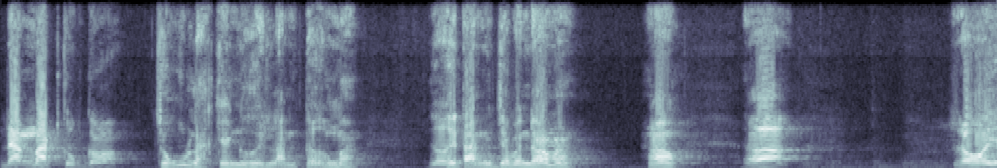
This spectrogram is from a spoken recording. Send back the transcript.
đan mạch cũng có. Chú là cái người làm tượng mà gửi tặng cho bên đó mà không? Đó. rồi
